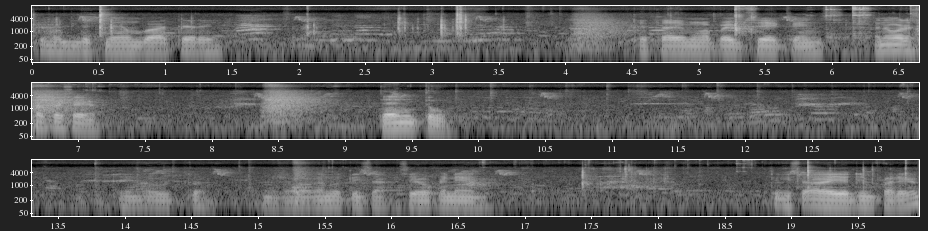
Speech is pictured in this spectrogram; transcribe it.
So, nag-leak na yung battery. Ito tayo mga 5 seconds. Anong oras pa sa'yo? 10 to. Yung auto. Hawakan mo ito isa kasi okay na yan. Ayaw din pareho.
